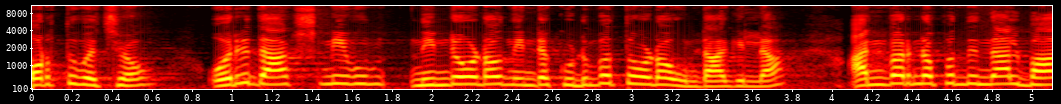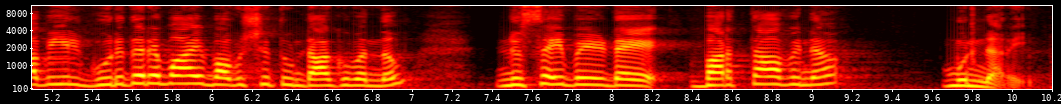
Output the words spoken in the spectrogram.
ഓർത്തുവച്ചോ? ഒരു ദാക്ഷിണ്യവും നിന്നോടോ നിന്റെ കുടുംബത്തോടോ ഉണ്ടാകില്ല. അൻവറിനൊപ്പം നിന്നാൽ ഭാവിയിൽ ഗുരുതരമായ ഭവിഷ്യത്തുണ്ടാകുമെന്നും നുസൈബയുടെ ഭർത്താവിന് മുന്നറിയിപ്പ്.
